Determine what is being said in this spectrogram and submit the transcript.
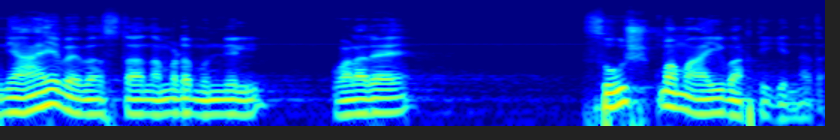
ന്യായവ്യവസ്ഥ നമ്മുടെ മുന്നിൽ വളരെ സൂക്ഷ്മമായി വർത്തിക്കുന്നത്.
